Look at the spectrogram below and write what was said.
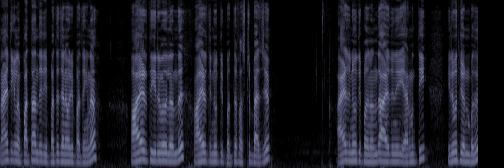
ஞாயிற்றுக்கிழமை பத்தாந்தேதி பத்து ஜனவரி பார்த்திங்கன்னா ஆயிரத்தி இருபதுலேருந்து ஆயிரத்தி நூற்றி பத்து ஃபஸ்ட்டு பேட்ச்சு ஆயிரத்தி நூற்றி பதினொன்று ஆயிரத்தி இரநூத்தி இருபத்தி ஒன்பது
